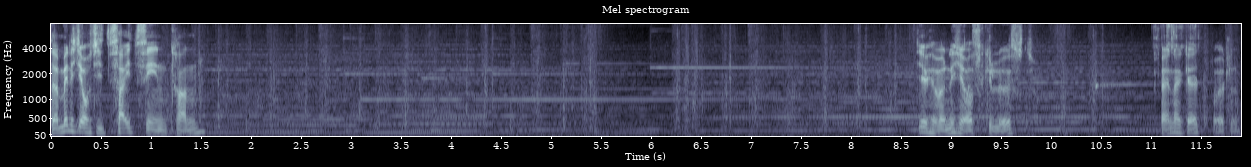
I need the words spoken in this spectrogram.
Damit ich auch die Zeit sehen kann. Die habe ich aber nicht ausgelöst. Kleiner Geldbeutel.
